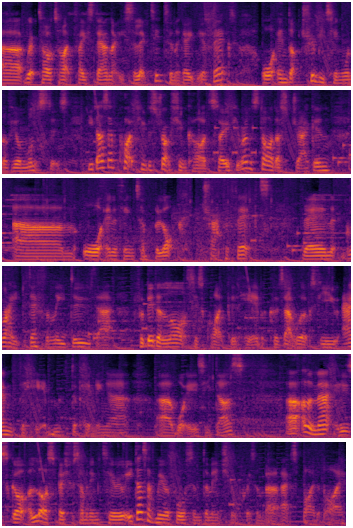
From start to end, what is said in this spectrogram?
uh, reptile type face down that he selected to negate the effect, or end up tributing one of your monsters. He does have quite a few destruction cards, so if you run Stardust Dragon um, or anything to block trap effects, then great, definitely do that. Forbidden Lance is quite good here because that works for you and for him, depending uh, uh, what it is he does. Uh, other than that, he's got a lot of special summoning material. He does have Mirror Force and Dimensional Prison, but that's by the by.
